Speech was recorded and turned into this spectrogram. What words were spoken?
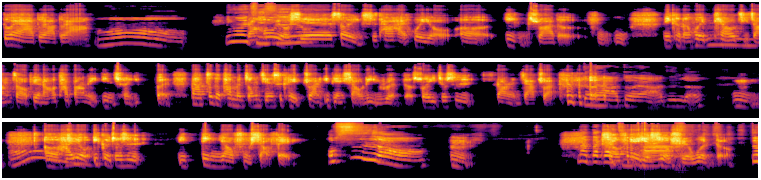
对啊，对啊，对啊。哦，因为然后有些摄影师他还会有呃印刷的服务，你可能会挑几张照片，嗯、然后他帮你印成一本。那这个他们中间是可以赚一点小利润的，所以就是让人家赚。对啊，对啊，真的。嗯。哦。呃，还有一个就是一定要付小费。哦，是哦。嗯。那大概小费也是有学问的，对，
